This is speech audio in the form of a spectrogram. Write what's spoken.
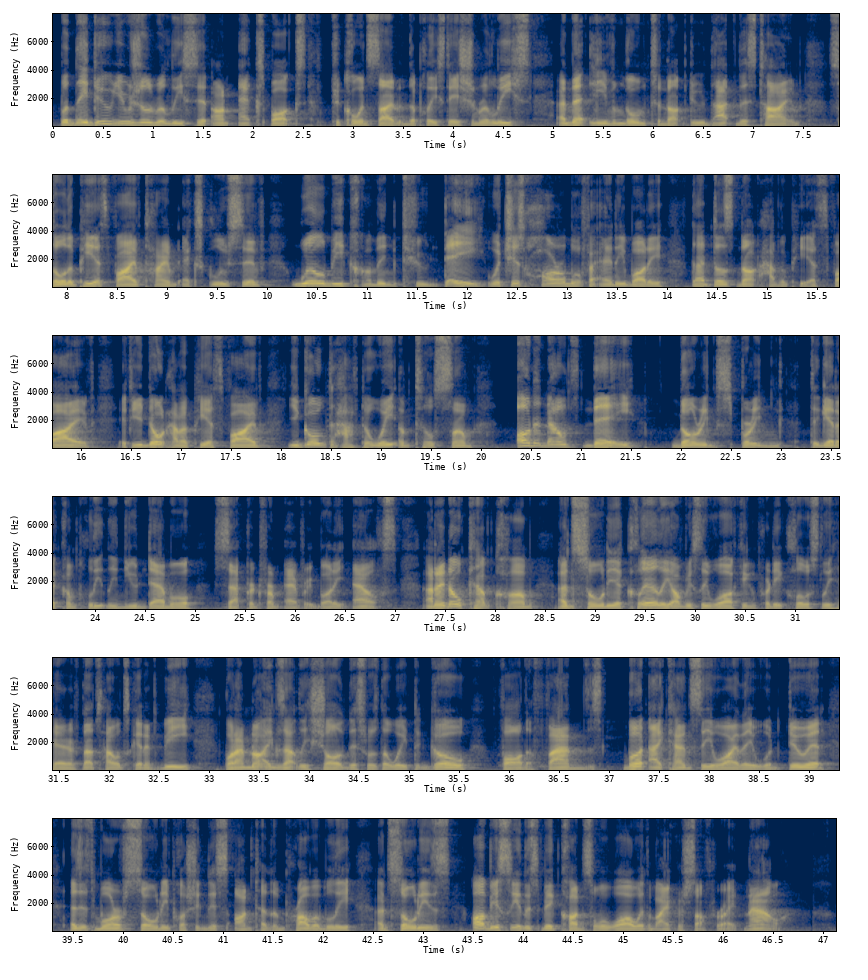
But they do usually release it on Xbox to coincide with the PlayStation release, and they're even going to not do that this time. So the PS5 timed exclusive will be coming today, which is horrible for anybody that does not have a PS5. If you don't have a PS5, you're going to have to wait until some unannounced day during spring to get a completely new demo separate from everybody else. And I know Capcom and Sony are clearly obviously working pretty closely here if that's how it's going to be, but I'm not exactly sure that this was the way to go for the fans. But I can see why they would do it, as it's more of Sony pushing this onto them probably, and Sony's obviously in this big console war with Microsoft right now.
